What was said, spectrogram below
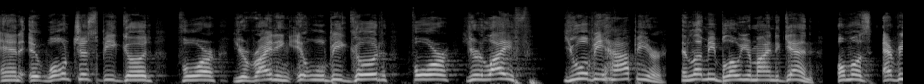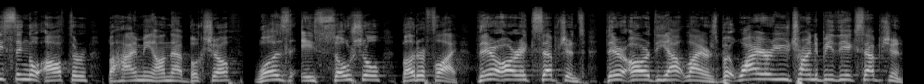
And it won't just be good for your writing, it will be good for your life you will be happier. And let me blow your mind again. Almost every single author behind me on that bookshelf was a social butterfly. There are exceptions, there are the outliers. But why are you trying to be the exception?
